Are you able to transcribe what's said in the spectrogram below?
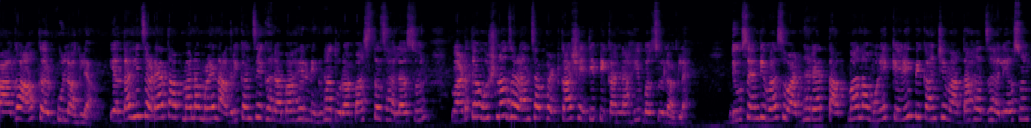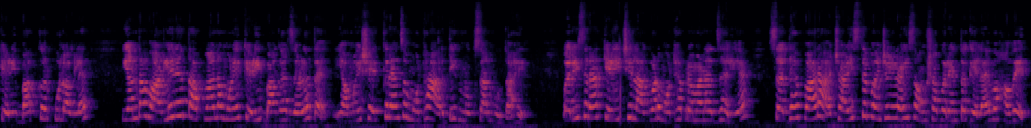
बागा करपू लागल्या. यंदाही चढ्या तापमानामुळे नागरिकांचे घराबाहेर निघणं दुरापास्त झालं असून वाढत्या उष्ण झळांचा फटका शेती पिकांनाही बसू लागलाय. दिवसेंदिवस वाढणाऱ्या तापमानामुळे केळी पिकांची वाताहत झाली असून केळी बाग करपू लागल्यात. यंदा वाढलेल्या तापमानामुळे केळी बागा जळत आहेत. यामुळे शेतकऱ्यांचं मोठं आर्थिक नुकसान होत आहे. परिसरात केळीची लागवड मोठ्या प्रमाणात झाली आहे. सध्या पारा चाळीस ते पंचेचाळीस अंशापर्यंत गेलाय व हवेत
